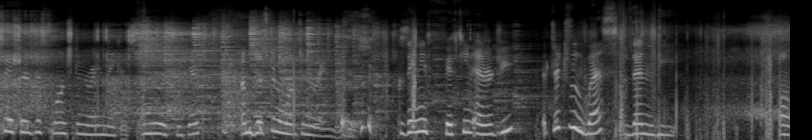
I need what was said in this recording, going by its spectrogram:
Actually, I should have just launched in the Rainmakers. I'm retreat there. I'm just gonna launch in the Rainmakers. Because they need 15 energy. It's actually less than the um,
